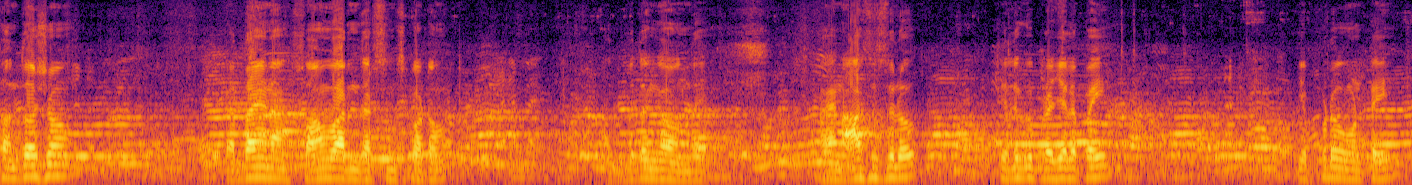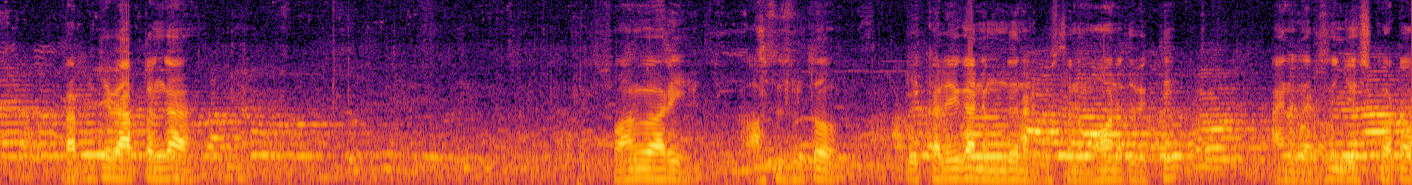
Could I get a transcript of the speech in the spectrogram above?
సంతోషం. పెద్ద ఆయన స్వామివారిని దర్శించుకోవటం అద్భుతంగా ఉంది. ఆయన ఆశీస్సులు తెలుగు ప్రజలపై ఎప్పుడూ ఉంటాయి. ప్రపంచవ్యాప్తంగా స్వామివారి ఆశీస్సులతో ఈ కలియుగాన్ని ముందుకు నడిపిస్తున్న మహోన్నత వ్యక్తి. ఆయన దర్శనం చేసుకోవటం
